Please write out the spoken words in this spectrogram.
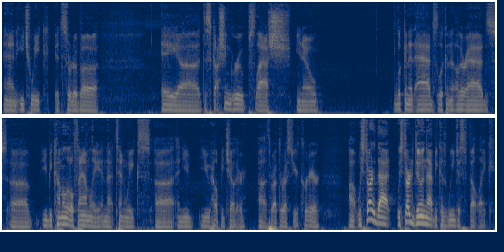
and each week it's sort of a a uh, discussion group slash you know looking at ads, looking at other ads. Uh, you become a little family in that ten weeks, uh, and you you help each other uh, throughout the rest of your career. Uh, we started that. We started doing that because we just felt like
